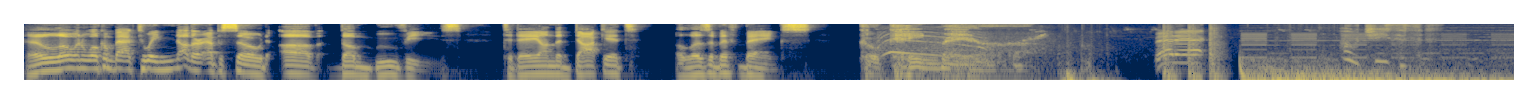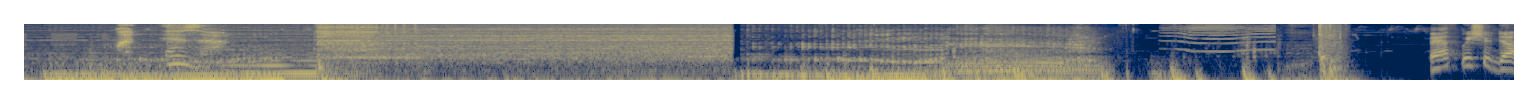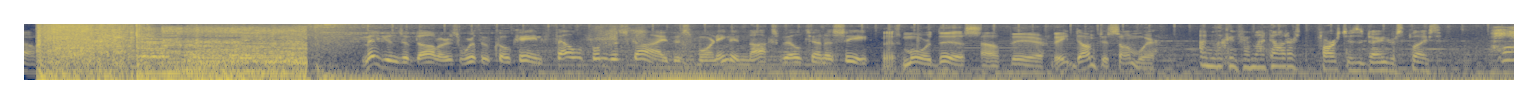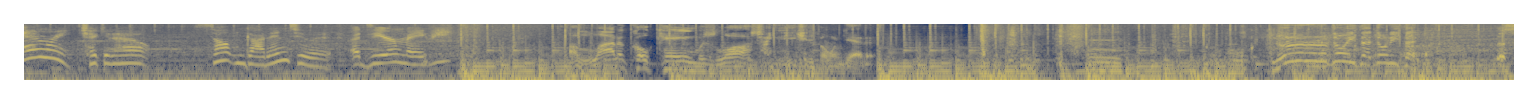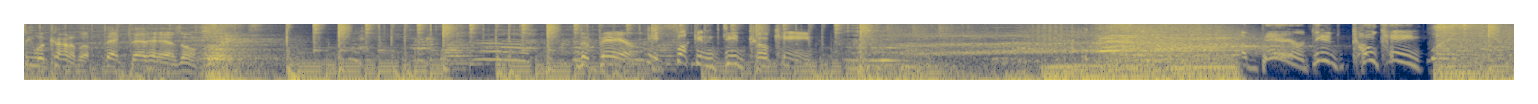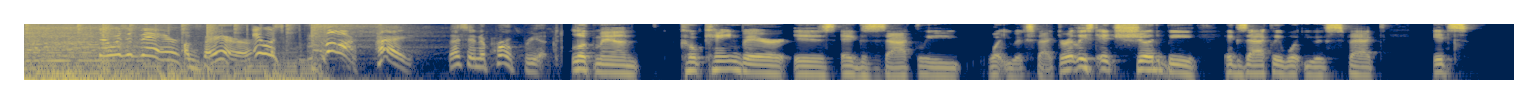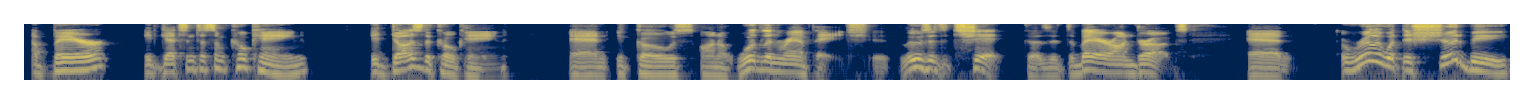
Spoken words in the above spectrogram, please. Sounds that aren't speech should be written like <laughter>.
Hello and welcome back to another episode of The Movies. Today on the docket, Elizabeth Banks, Cocaine Bear. Medic! Oh, Jesus. What is that? Beth, we should go. Millions of dollars worth of cocaine fell from the sky this morning in Knoxville, Tennessee. There's more of this out there. They dumped it somewhere. I'm looking for my daughter. Forest is a dangerous place. Hey, Henry, check it out. Something got into it. A deer, maybe. A lot of cocaine was lost. I need you to go and get it. No, no, no, no, don't eat that, don't eat that. Let's see what kind of effect that has on them. The bear! It fucking did cocaine! A bear did cocaine! There was a bear. A bear? It was far. Hey, that's inappropriate. Look, man, Cocaine Bear is exactly what you expect, or at least it should be exactly what you expect. It's a bear, it gets into some cocaine, it does the cocaine, and it goes on a woodland rampage. It loses its shit because it's a bear on drugs. And really, what this should be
